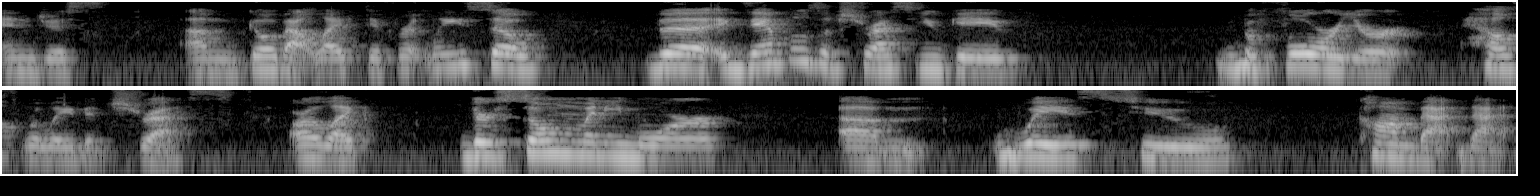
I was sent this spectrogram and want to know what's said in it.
and just um, go about life differently? So the examples of stress you gave before your health related stress are like there's so many more um, ways to combat that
